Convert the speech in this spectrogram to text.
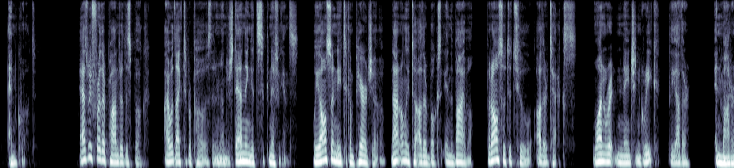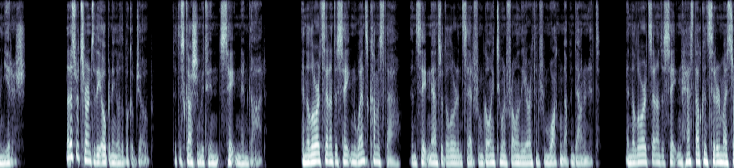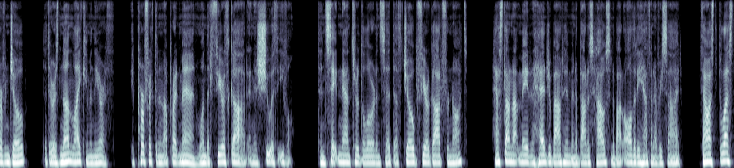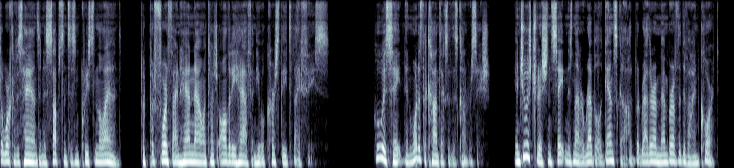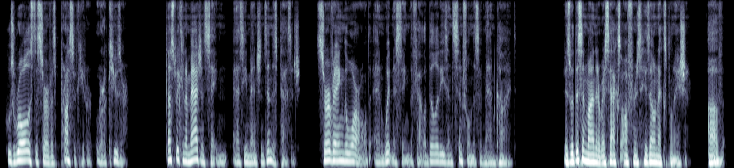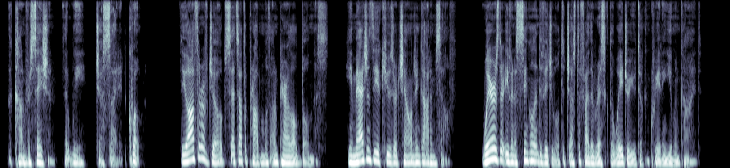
As we further ponder this book, I would like to propose that in understanding its significance, we also need to compare Job not only to other books in the Bible, but also to two other texts, one written in ancient Greek, the other in modern Yiddish. Let us return to the opening of the book of Job, the discussion between Satan and God. And the Lord said unto Satan, Whence comest thou? Then Satan answered the Lord and said, From going to and fro on the earth and from walking up and down in it. And the Lord said unto Satan, Hast thou considered my servant Job, that there is none like him in the earth, a perfect and an upright man, one that feareth God and escheweth evil? Then Satan answered the Lord and said, Doth Job fear God for naught? Hast thou not made an hedge about him and about his house and about all that he hath on every side? Thou hast blessed the work of his hands, and his substance is increased in the land. But put forth thine hand now and touch all that he hath, and he will curse thee to thy face. Who is Satan, and what is the context of this conversation? In Jewish tradition, Satan is not a rebel against God, but rather a member of the divine court, whose role is to serve as prosecutor or accuser. Thus, we can imagine Satan, as he mentions in this passage, surveying the world and witnessing the fallibilities and sinfulness of mankind. It is with this in mind that Rabbi offers his own explanation of the conversation that we just cited. Quote The author of Job sets out the problem with unparalleled boldness. He imagines the accuser challenging God himself. Where is there even a single individual to justify the risk, the wager you took in creating humankind?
